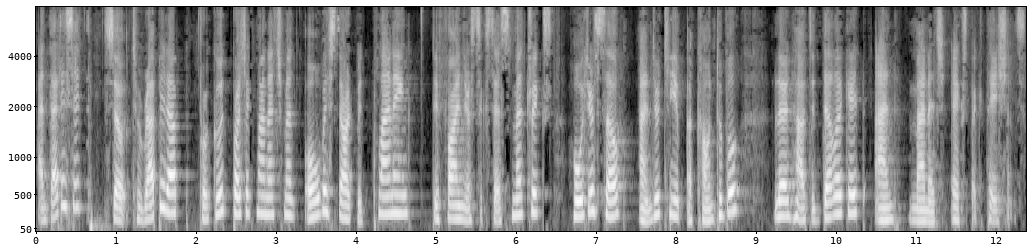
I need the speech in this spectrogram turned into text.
And that is it. So to wrap it up, for good project management, always start with planning, define your success metrics, hold yourself and your team accountable, learn how to delegate and manage expectations.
